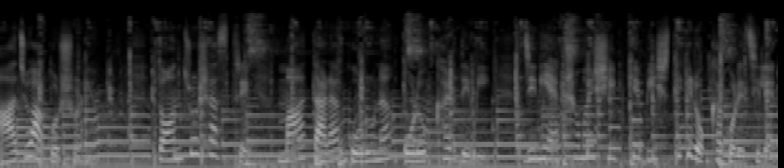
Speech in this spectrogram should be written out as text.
আজও আকর্ষণীয়। তন্ত্রশাস্ত্রে মা তারা করুণা ও রক্ষার দেবী, যিনি একসময় শিবকে বিষ থেকে রক্ষা করেছিলেন।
